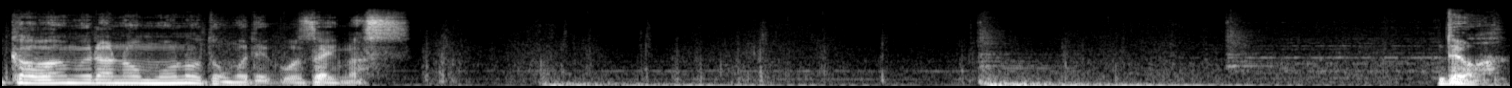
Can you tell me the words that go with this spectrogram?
川村の者どもでございます。では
